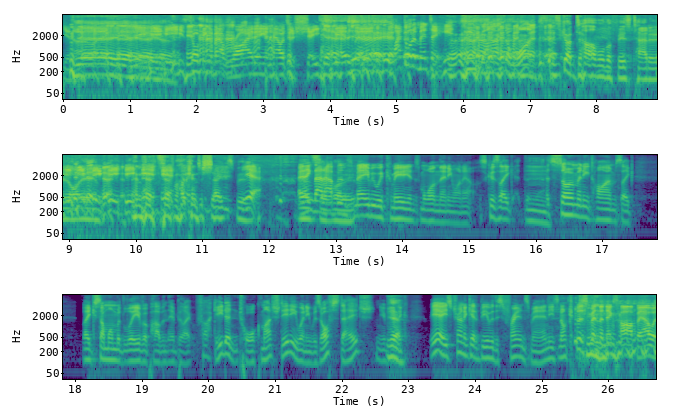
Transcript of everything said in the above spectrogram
you know? Yeah, Like, yeah, yeah, he- yeah. He's talking about writing and how it's a Shakespeare. I thought it meant to hit two guys at once. He's got double the fist tattooed on him, and that's a fucking Shakespeare. Yeah. I think that so happens funny. maybe with comedians more than anyone else. Because, like, th- mm. so many times, like, like someone would leave a pub and they'd be like, fuck, he didn't talk much, did he, when he was off stage? And you'd be Yeah. like, yeah, he's trying to get a beer with his friends, man. He's not going to spend the next half hour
